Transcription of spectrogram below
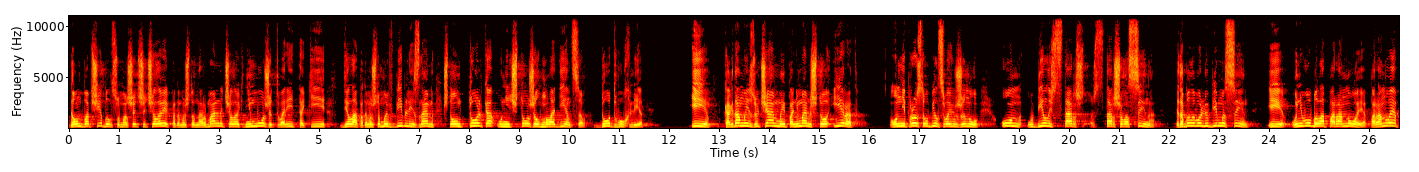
да он вообще был сумасшедший человек, потому что нормальный человек не может творить такие дела. Потому что мы в Библии знаем, что он только уничтожил младенцев до двух лет. И когда мы изучаем, мы понимаем, что Ирод, он не просто убил свою жену, он убил старш, старшего сына. Это был его любимый сын. И у него была паранойя. Паранойя,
